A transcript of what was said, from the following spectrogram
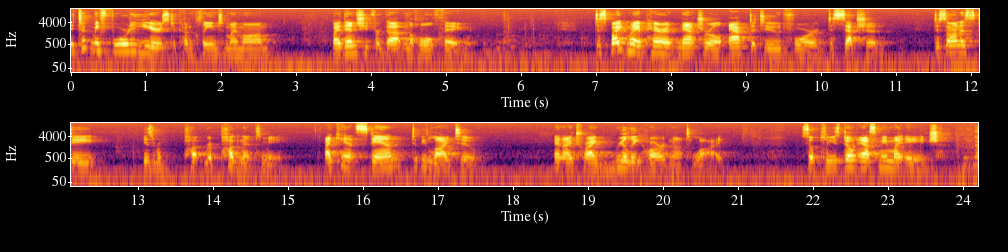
It took me 40 years to come clean to my mom. By then, she'd forgotten the whole thing. Despite my apparent natural aptitude for deception, dishonesty is repugnant to me. I can't stand to be lied to, and I try really hard not to lie. So please don't ask me my age.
